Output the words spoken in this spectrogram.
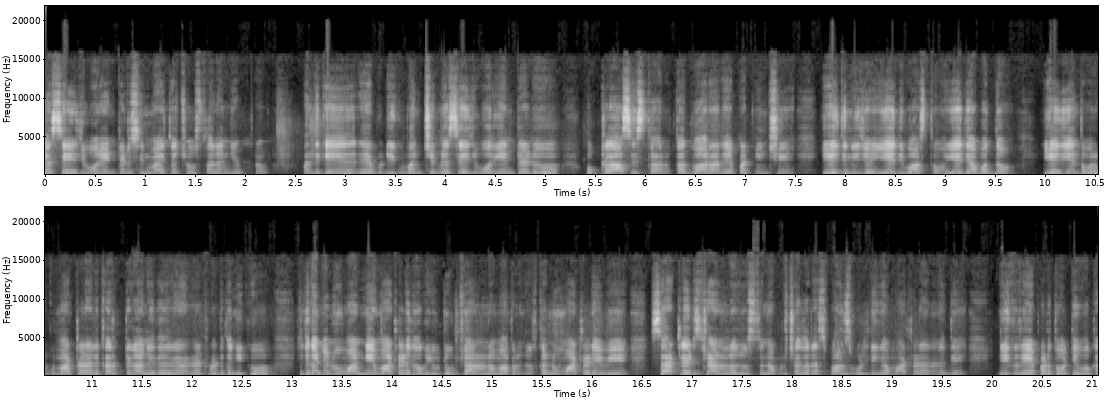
మెసేజ్ ఓరియంటెడ్ సినిమా అయితే చూస్తానని చెప్పాడు అందుకే రేపు నీకు మంచి మెసేజ్ ఓరియంటెడ్ ఒక క్లాస్ ఇస్తారు. తద్వారా రేపటి నుంచి ఏది నిజం ఏది వాస్తవం ఏది అబద్ధం ఏది ఎంతవరకు మాట్లాడాలి కరెక్ట్గా అనేది అనేటువంటిది నీకు ఎందుకంటే నువ్వు మా నేను మాట్లాడేది ఒక యూట్యూబ్ ఛానల్లో మాత్రం చూస్తాను నువ్వు మాట్లాడేవి శాటిలైట్స్ ఛానల్లో చూస్తున్నప్పుడు చాలా రెస్పాన్సిబిలిటీగా మాట్లాడాలనేది నీకు రేపటితోటి ఒక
